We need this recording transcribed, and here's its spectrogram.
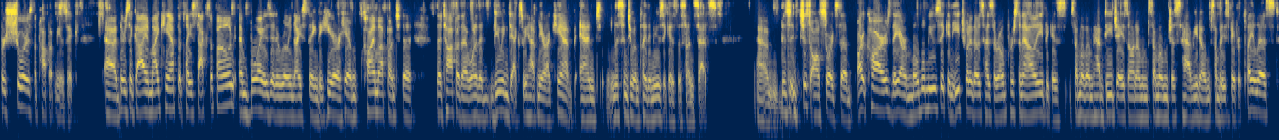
for sure is the pop-up music. Uh, there's a guy in my camp that plays saxophone, and boy, is it a really nice thing to hear him climb up onto the the top of the one of the viewing decks we have near our camp and listen to him play the music as the sun sets. Um, there's just all sorts. The art cars, they are mobile music, and each one of those has their own personality because some of them have DJs on them, some of them just have you know somebody's favorite playlist.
